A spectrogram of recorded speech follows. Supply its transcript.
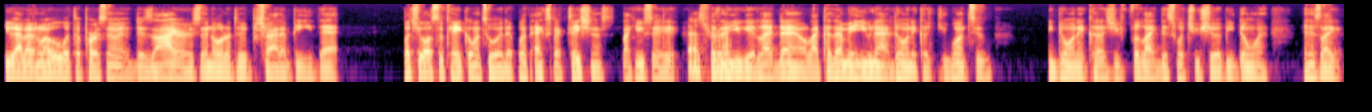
You got to know what the person desires in order to try to be that. But you also can't go into it with expectations, like you said, That's because then you get let down. Like, because I mean, you're not doing it because you want to. You're doing it because you feel like this is what you should be doing. And it's like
